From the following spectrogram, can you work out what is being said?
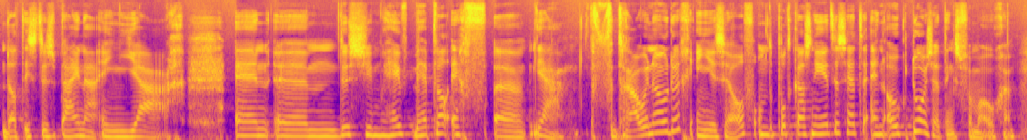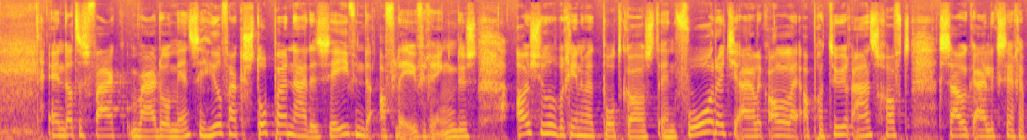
Dat is dus bijna een jaar. En um, dus je heeft, hebt wel echt uh, ja, vertrouwen nodig in jezelf om de podcast neer te zetten en ook doorzettingsvermogen. En dat is vaak waardoor mensen heel vaak stoppen na de zevende aflevering. Dus als je wil beginnen met podcast en voordat je eigenlijk allerlei apparatuur aanschaft, zou ik eigenlijk zeggen:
